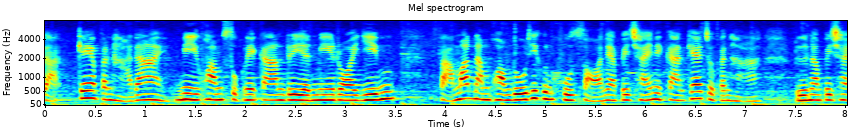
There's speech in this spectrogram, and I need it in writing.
จะแก้ปัญหาได้ มีความสุขในการเรียน มีรอยยิ้ม สามารถนำความรู้ที่คุณครูสอนเนี่ยไปใช้ในการแก้โจทย์ปัญหา หรือนำไปใช้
